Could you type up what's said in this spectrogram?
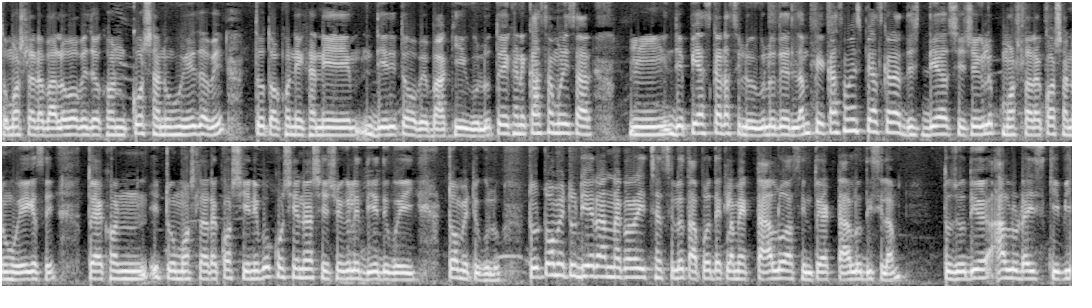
তো মশলাটা ভালোভাবে যখন কষানো হয়ে যাবে, তো তখন এখানে দিয়ে দিতে হবে বাকি এগুলো তো এখানে কাঁচামরিচ আর যে পেঁয়াজ কাটা ছিল ওইগুলো দিয়ে দিলাম। কাঁচামরিচ, পেঁয়াজ কাটা দেওয়া শেষ হয়ে গেলে মশলাটা কষানো হয়ে গেছে। তো এখন একটু মশলাটা কষিয়ে নিব। কষিয়ে নেওয়া শেষ হয়ে গেলে দিয়ে দেবো এই টমেটোগুলো। তো টমেটো দিয়ে রান্না করার ইচ্ছা ছিল, তারপর দেখলাম একটা আলু আসিন তো একটা আলু দিছিলাম। তো যদিও আলুটা স্কিপি,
